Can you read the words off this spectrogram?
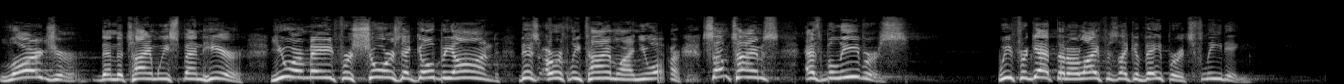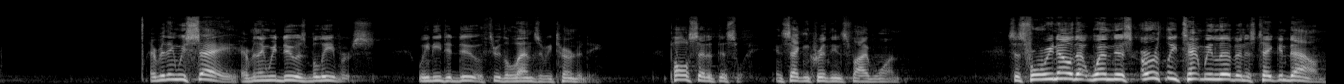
larger than the time we spend here. You are made for shores that go beyond this earthly timeline. You are. Sometimes, as believers, we forget that our life is like a vapor, it's fleeting. Everything we say, everything we do as believers, we need to do through the lens of eternity. Paul said it this way in 2 Corinthians 5 1. It says, For we know that when this earthly tent we live in is taken down,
